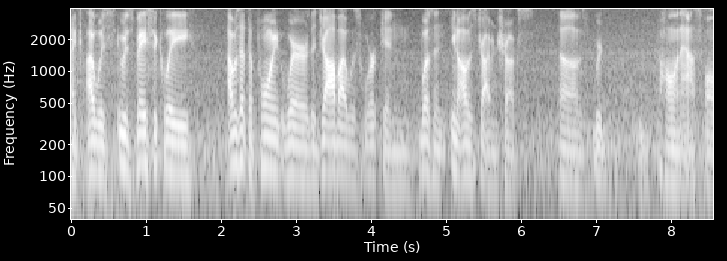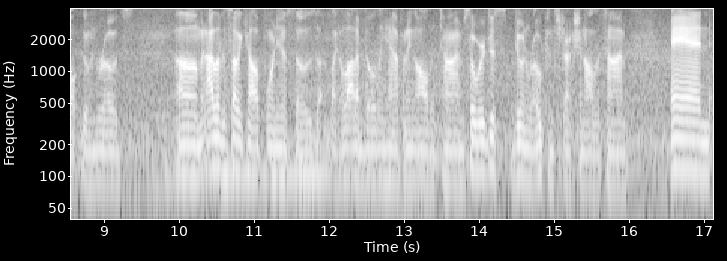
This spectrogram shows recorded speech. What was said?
Like I was it was basically I was at the point where the job I was working wasn't you know I was driving trucks. Uh, we're hauling asphalt, doing roads. Um, and I live in Southern California, so there's like a lot of building happening all the time. So we're just doing road construction all the time. And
